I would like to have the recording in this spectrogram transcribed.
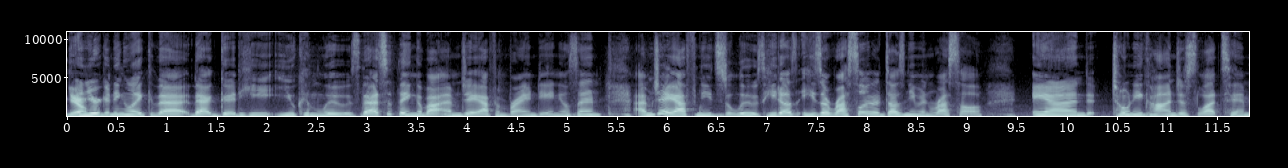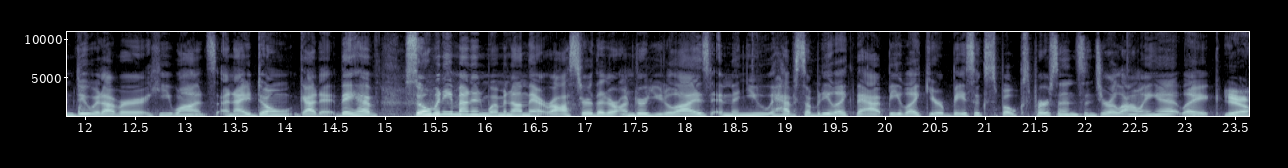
Yeah. and you're getting like that that good heat you can lose that's the thing about mjf and bryan danielson mjf needs to lose he does he's a wrestler that doesn't even wrestle and Tony Khan just lets him do whatever he wants. And I don't get it. They have so many men and women on that roster that are underutilized. And then you have somebody like that be like your basic spokesperson since you're allowing it. Like, Yeah.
